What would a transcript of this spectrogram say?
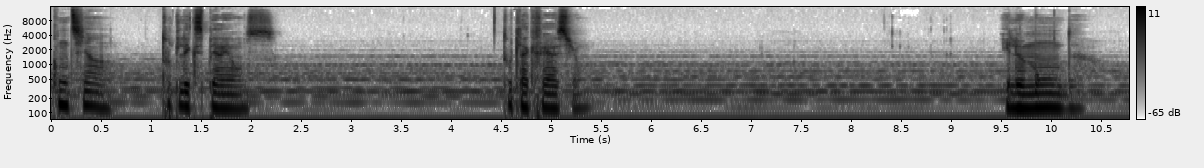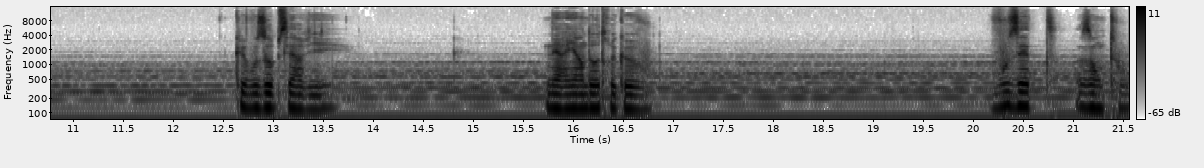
contient toute l'expérience, toute la création. Et le monde que vous observiez n'est rien d'autre que vous. Vous êtes en tout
